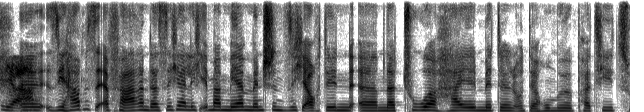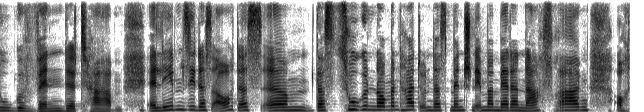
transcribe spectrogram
Ja. Äh, Sie haben es erfahren, dass sicherlich immer mehr Menschen sich auch den äh, Naturheilmitteln und der Homöopathie zugewendet haben. Erleben Sie das auch, dass ähm, das zugenommen hat und dass Menschen immer mehr danach fragen, auch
